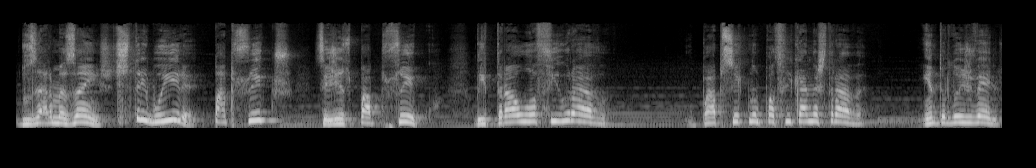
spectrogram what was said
dos armazéns. Distribuir papos secos, seja esse papo seco, literal ou figurado. O papo seco não pode ficar na estrada, entre dois velhos.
